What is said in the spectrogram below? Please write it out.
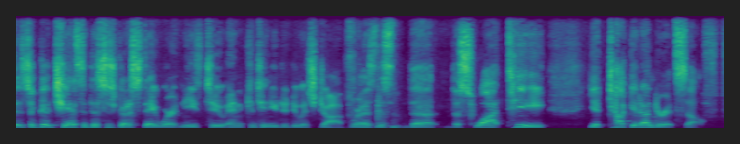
there's a good chance that this is going to stay where it needs to and continue to do its job. Whereas this the the SWAT T, you tuck it under itself.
